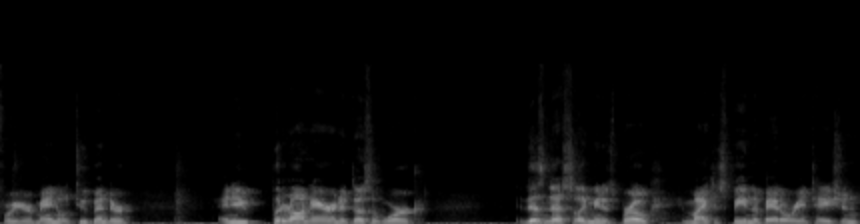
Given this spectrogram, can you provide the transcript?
for your manual tube bender and you put it on there and it doesn't work, it doesn't necessarily mean it's broke. It might just be in the bad orientation.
